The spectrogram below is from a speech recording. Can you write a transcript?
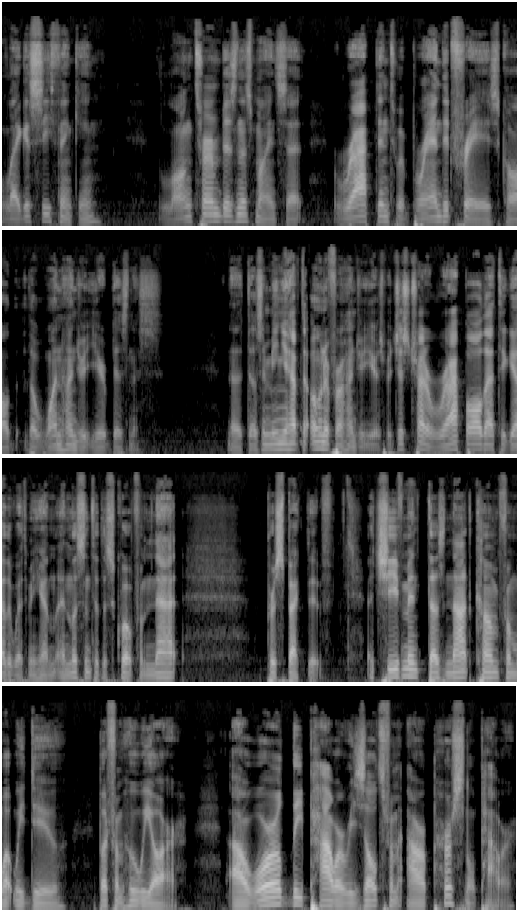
legacy thinking, long term business mindset, wrapped into a branded phrase called the 100 year business. Now, that doesn't mean you have to own it for 100 years, but just try to wrap all that together with me and, and listen to this quote from Nat perspective. Achievement does not come from what we do, but from who we are. Our worldly power results from our personal power.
